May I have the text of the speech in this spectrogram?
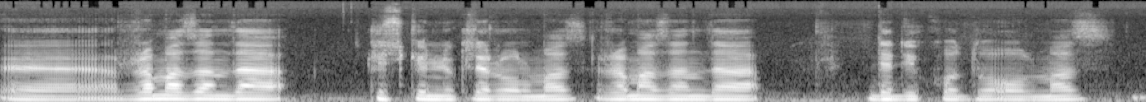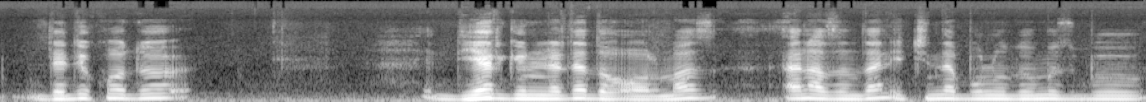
e, Ramazan'da küskünlükler olmaz. Ramazan'da dedikodu olmaz. Dedikodu diğer günlerde de olmaz. En azından içinde bulunduğumuz bu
